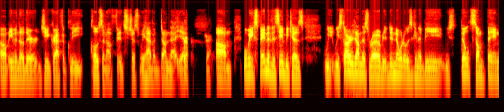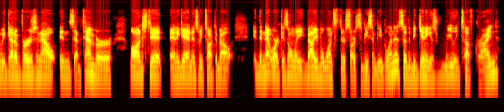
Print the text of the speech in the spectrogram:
um, even though they're geographically close enough. It's just we haven't done that yet. Sure, sure. Um, but we expanded the team because we, we started on this road. We didn't know what it was going to be. We built something. We got a version out in September, launched it. And again, as we talked about, the network is only valuable once there starts to be some people in it. So the beginning is really tough grind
